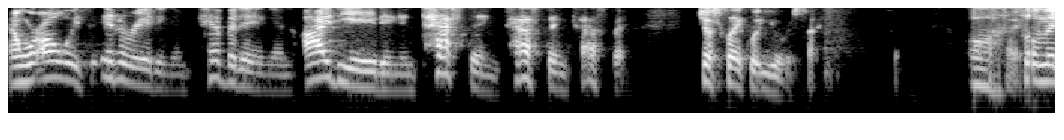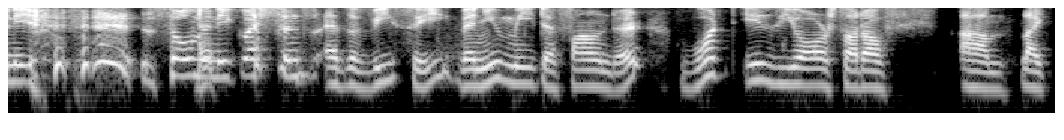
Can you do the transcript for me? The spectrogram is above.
And we're always iterating and pivoting and ideating and testing, testing, testing, just like what you were saying. Oh, so many, so many questions as a VC. When you meet a founder, what is your sort of um, like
